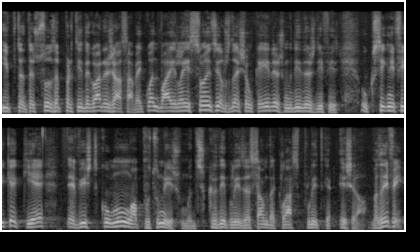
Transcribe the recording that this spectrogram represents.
E, portanto, as pessoas a partir de agora já sabem, quando há eleições, eles deixam cair as medidas difíceis. O que significa que é, é visto como um oportunismo, uma descredibilização da classe política em geral. Mas, enfim,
